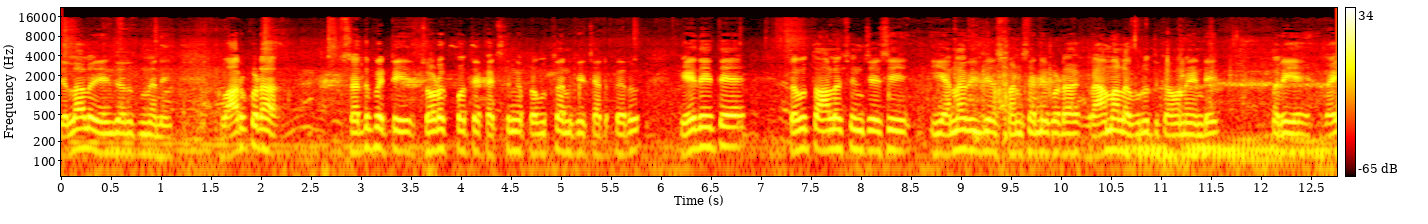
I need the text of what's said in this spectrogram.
జిల్లాలో ఏం జరుగుతుందని వారు కూడా శ్రద్ధ పెట్టి చూడకపోతే ఖచ్చితంగా ప్రభుత్వానికి చెడ్డపేరు ఏదైతే ప్రభుత్వం ఆలోచన చేసి ఈ ఎన్ఆర్ఈజిఎస్ ఫండ్స్ అన్నీ కూడా గ్రామాల అభివృద్ధికి అవనండి మరి రై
